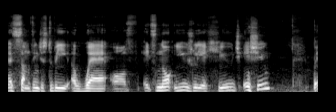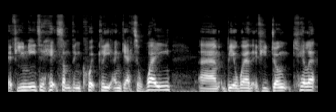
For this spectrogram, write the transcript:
as something just to be aware of. It's not usually a huge issue, but if you need to hit something quickly and get away, um, be aware that if you don't kill it,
